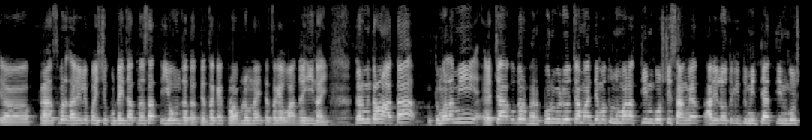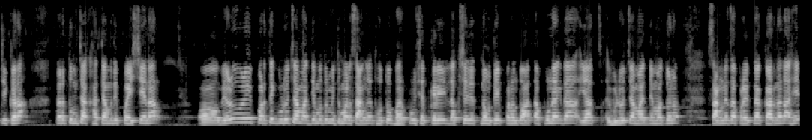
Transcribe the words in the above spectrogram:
ट्रान्सफर झालेले पैसे कुठेही जात नसतात ते येऊन जातात. त्याचा काही प्रॉब्लेम नाही. त्याचा काही वादही नाही. तर मित्रांनो आता तुम्हाला मी याच्या अगोदर भरपूर व्हिडिओच्या माध्यमातून तुम्हाला तीन गोष्टी सांगण्यात आलेलं होतं की तुम्ही त्या तीन गोष्टी करा. तर तुमच्या खात्यामध्ये पैसे येणार. वेळोवेळी प्रत्येक व्हिडिओच्या माध्यमातून मी तुम्हाला सांगत होतो. भरपूर शेतकरी लक्ष देत नव्हते परंतु आता पुन्हा एकदा याच व्हिडिओच्या माध्यमातून सांगण्याचा प्रयत्न करणार आहे.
